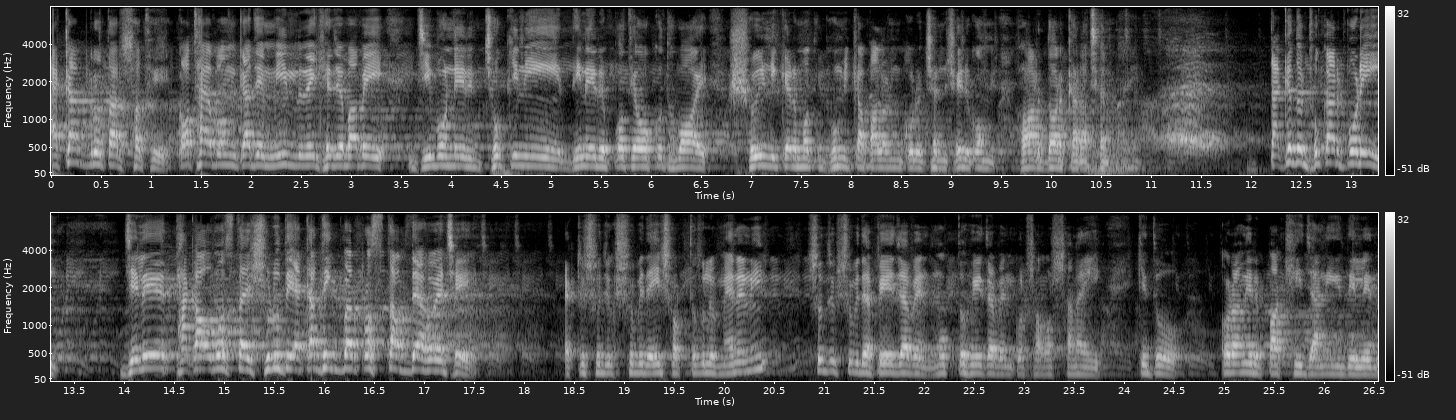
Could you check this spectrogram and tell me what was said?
একাগ্রতার সাথে কথা এবং কাজে মিল রেখে যেভাবে জীবনের ঝুঁকি নিয়ে দিনের পথে অকুত ভয় সৈনিকের মতো ভূমিকা পালন করেছেন, সেরকম হওয়ার দরকার আছে না। তাকে তো ঢোকার পরেই জেলে থাকা অবস্থায় শুরুতে একাধিকবার প্রস্তাব দেওয়া হয়েছে। একটু সুযোগ সুবিধা, এই শর্তগুলো মেনে নিন, সুযোগ সুবিধা পেয়ে যাবেন, মুক্ত হয়ে যাবেন, কোনো সমস্যা নাই। কিন্তু কোরআনের পাখি জানিয়ে দিলেন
